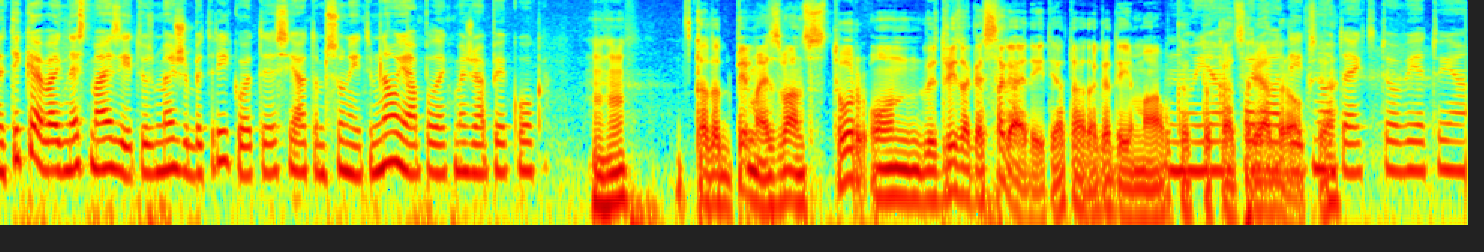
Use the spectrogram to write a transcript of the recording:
ne tikai vajag nest maizīti uz mežu, bet rīkoties, jā, tam sunītim nav jāpaliek mežā pie koka. Mm -hmm. Tātad pirmais zvans tur un visdrīzākais sagaidīt, ja tādā gadījumā, kad nu, jā, kāds arī atbrauks. Jā, noteikti to vietu, jā.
